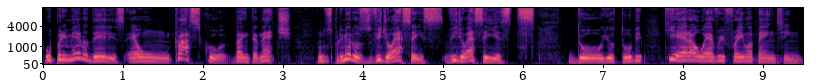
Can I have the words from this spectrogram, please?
O primeiro deles é um clássico da internet, um dos primeiros video essays, video essayists do YouTube, que era o Every Frame a Painting.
